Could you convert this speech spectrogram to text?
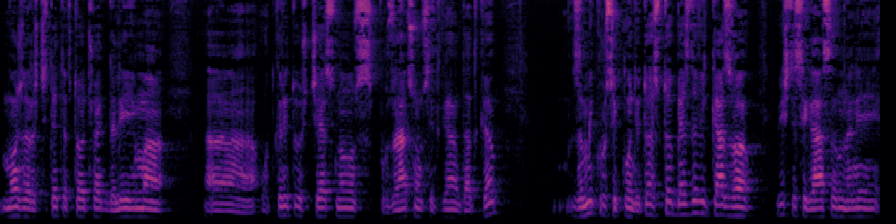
може да разчитате в този човек дали има а, откритост, честност, прозрачност и така нататък за микросекунди. Тоест той без да ви казва Вижте, сега аз съм нали,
